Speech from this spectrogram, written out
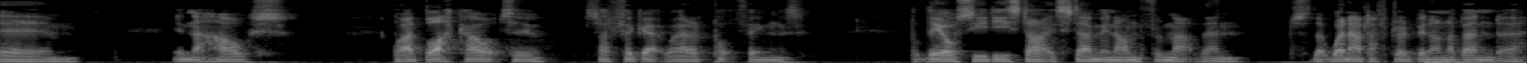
um, in the house, but I'd black out too, so I'd forget where I'd put things. But the OCD started stemming on from that then, so that when I'd after I'd been on a bender,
